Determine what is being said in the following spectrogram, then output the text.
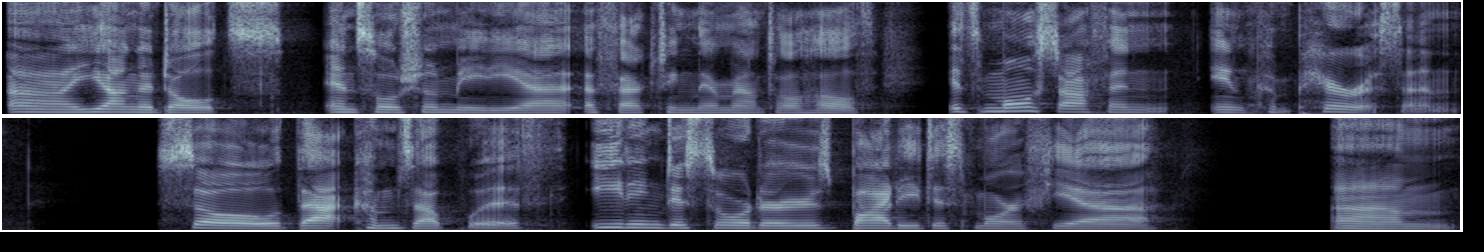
uh, young adults and social media affecting their mental health, it's most often in comparison. So that comes up with eating disorders, body dysmorphia, um,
